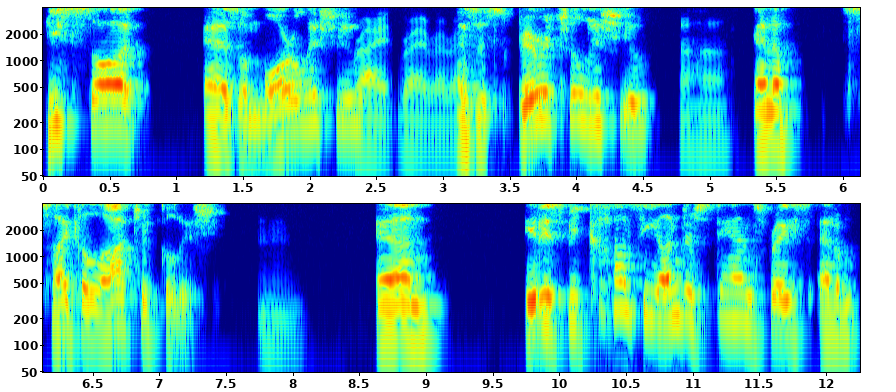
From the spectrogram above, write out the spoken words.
He saw it as a moral issue, Right, right, right, right. as a spiritual issue, Uh huh. and a psychological issue. hmm And it is because he understands race at a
